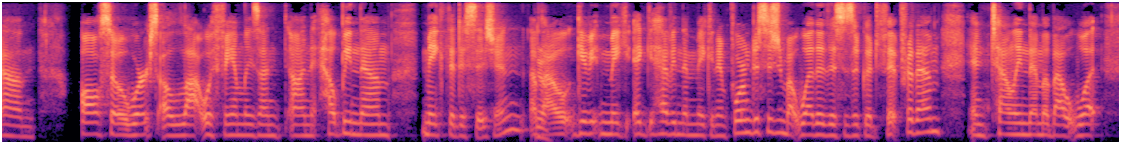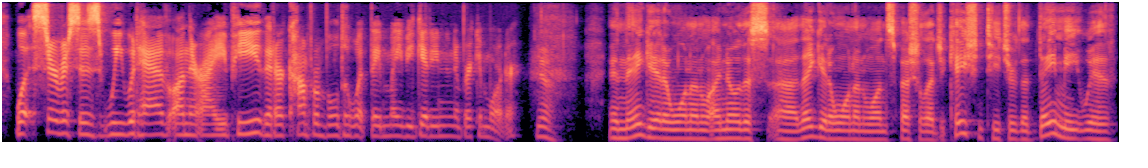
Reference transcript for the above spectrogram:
um, also works a lot with families on on helping them make the decision about yeah. giving make having them make an informed decision about whether this is a good fit for them and telling them about what what services we would have on their IEP that are comparable to what they might be getting in a brick and mortar. Yeah. And they get a one-on-one I know this uh, they get a one on one special education teacher that they meet with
